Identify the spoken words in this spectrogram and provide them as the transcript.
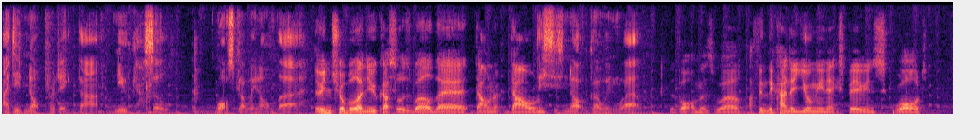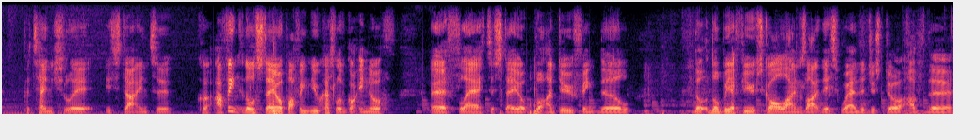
I did not predict that. Newcastle, what's going on there? They're in trouble at Newcastle as well. They're down down This is not going well. the bottom as well. I think the kind of young, inexperienced squad potentially is starting to. I think they'll stay up. I think Newcastle have got enough uh, flair to stay up, but I do think they'll, there'll there'll be a few score lines like this where they just don't have the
